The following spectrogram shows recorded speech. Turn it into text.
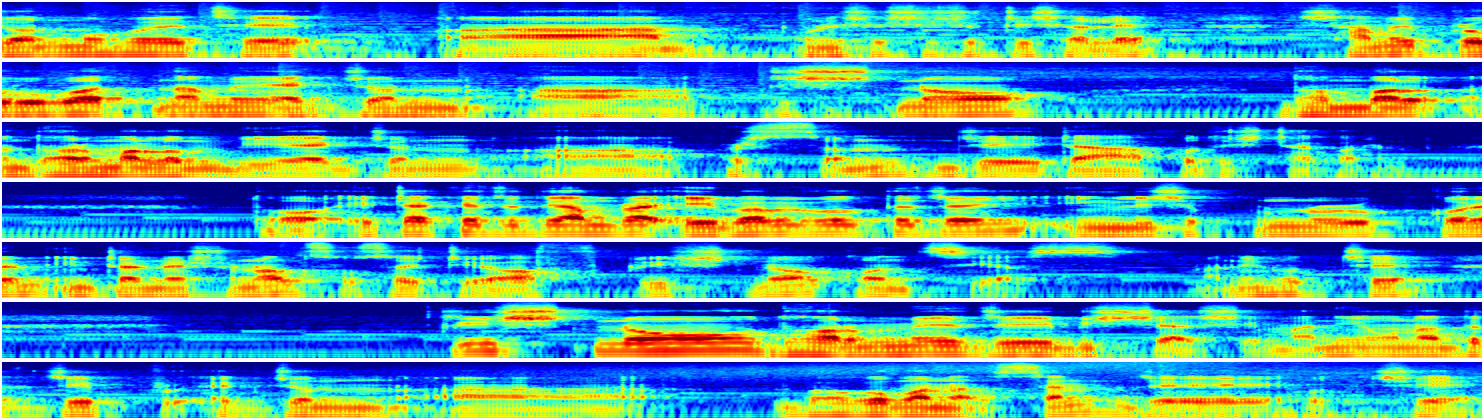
জন্ম হয়েছে উনিশশো ছেষট্টি সালে। স্বামী প্রভুপাত নামে একজন কৃষ্ণ ধর্মাল- ধর্মাবলম্বী একজন পার্সন যে এটা প্রতিষ্ঠা করেন। তো এটাকে যদি আমরা এইভাবে বলতে চাই ইংলিশে পূর্ণরূপ করেন international society of Krishna conscious মানে হচ্ছে কৃষ্ণ ধর্মে যে বিশ্বাসী মানে ওনাদের যে একজন ভগবান আছেন যে হচ্ছে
